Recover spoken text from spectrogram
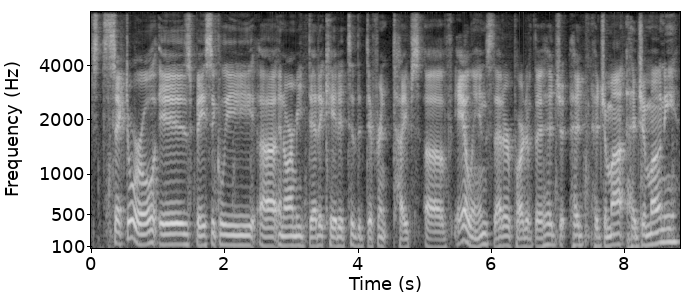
sectoral is basically uh, an army dedicated to the different types of aliens that are part of the hege- hege- hegemon- hegemony.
